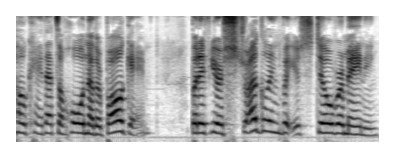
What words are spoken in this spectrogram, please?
okay, that's a whole nother ball game. But if you're struggling, but you're still remaining,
